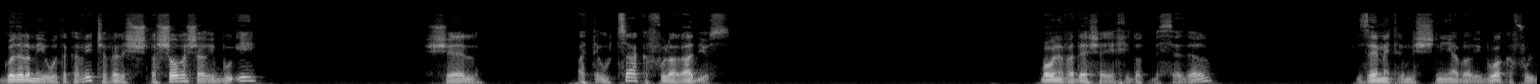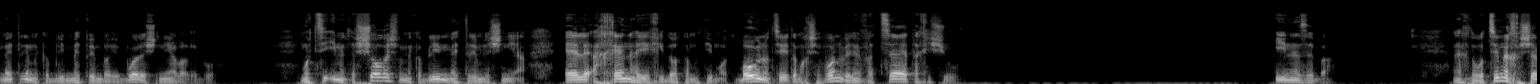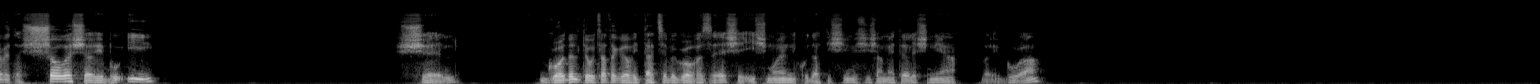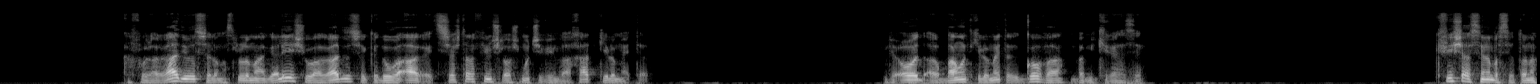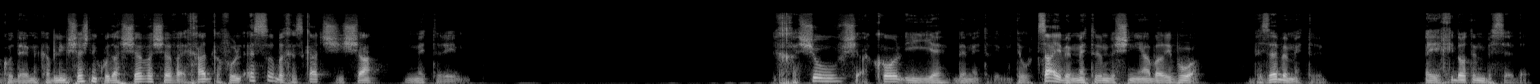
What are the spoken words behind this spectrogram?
גודל המהירות הקווית שווה לשורש הריבועי של התאוצה כפול הרדיוס. בואו נוודא שהיחידות בסדר. זה מטרים לשנייה בריבוע כפול מטרים, מקבלים מטרים בריבוע לשנייה בריבוע. מוציאים את השורש ומקבלים מטרים לשנייה. אלה אכן היחידות המתאימות. בואו נוציא את המחשבון ונבצע את החישוב. הנה זה בא. אנחנו רוצים לחשב את השורש הריבועי של גודל תאוצת הגרביטציה בגובה זה, שהיא 8.96 מטר לשנייה בריבוע, כפול הרדיוס של המסלול המעגלי, שהוא הרדיוס של כדור הארץ, 6,371 קילומטר. ועוד 400 קילומטר גובה במקרה הזה. כפי שעשינו בסרטון הקודם, מקבלים 6.771 כפול 10 בחזקת 6 מטרים. חשוב שהכל יהיה במטרים. התאוצה היא במטרים לשנייה בריבוע, וזה במטרים. היחידות הן בסדר.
